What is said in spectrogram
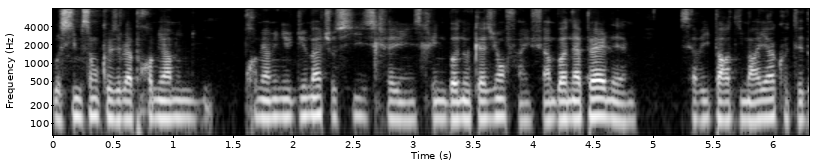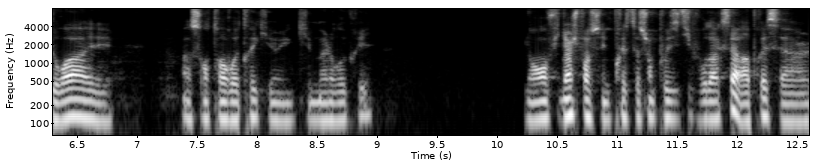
aussi, il me semble que la première minute, première minute du match aussi, il se, crée, il crée une bonne occasion, enfin, il fait un bon appel, servi par Di Maria côté droit et un centre en retrait qui, qui est mal repris. Non, au final, je pense que c'est une prestation positive pour Draxler. Après, ça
